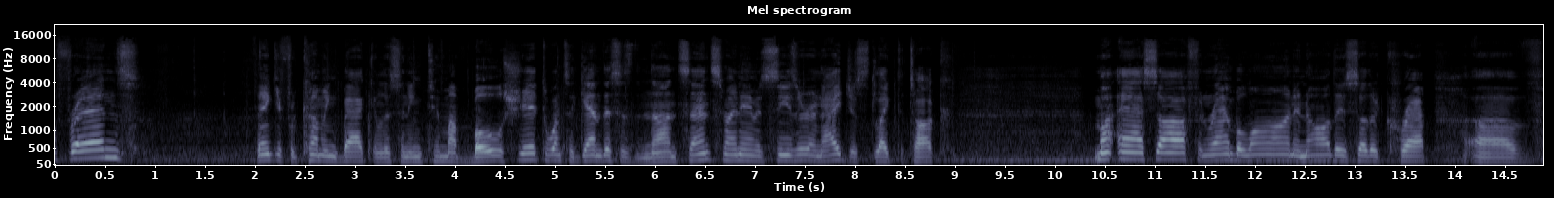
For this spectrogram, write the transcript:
friends. Thank you for coming back and listening to my bullshit. Once again, this is the nonsense. My name is Caesar, and I just like to talk my ass off and ramble on and all this other crap of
